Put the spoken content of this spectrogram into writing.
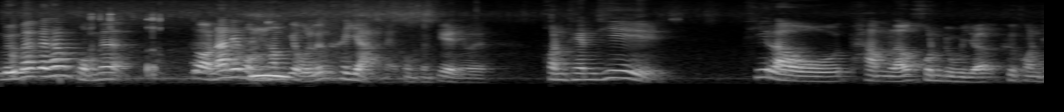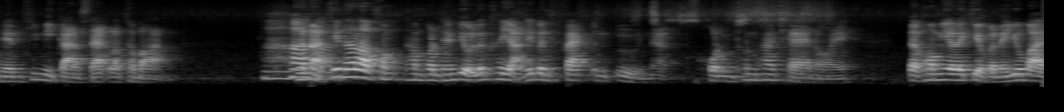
หรือแม้กระทั่งผมเนี่ยก่อนหน้านี้ผมทำเกี่ยวกับเรื่องขยะเนี่ยผมสังเกตอย่างเลย content ที่ที่เราทำแล้วคนดูเยอะคือ content ที่มีการแซะรัฐบาล ขณะที่ถ้าเราทำ content เกี่ยวกับเรื่องขยะที่เป็น fact อื่นๆเนี่ยคนค่อนข้างแชร์น้อย แต่พอมีอะไรเกี่ยวกับนโยบาย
